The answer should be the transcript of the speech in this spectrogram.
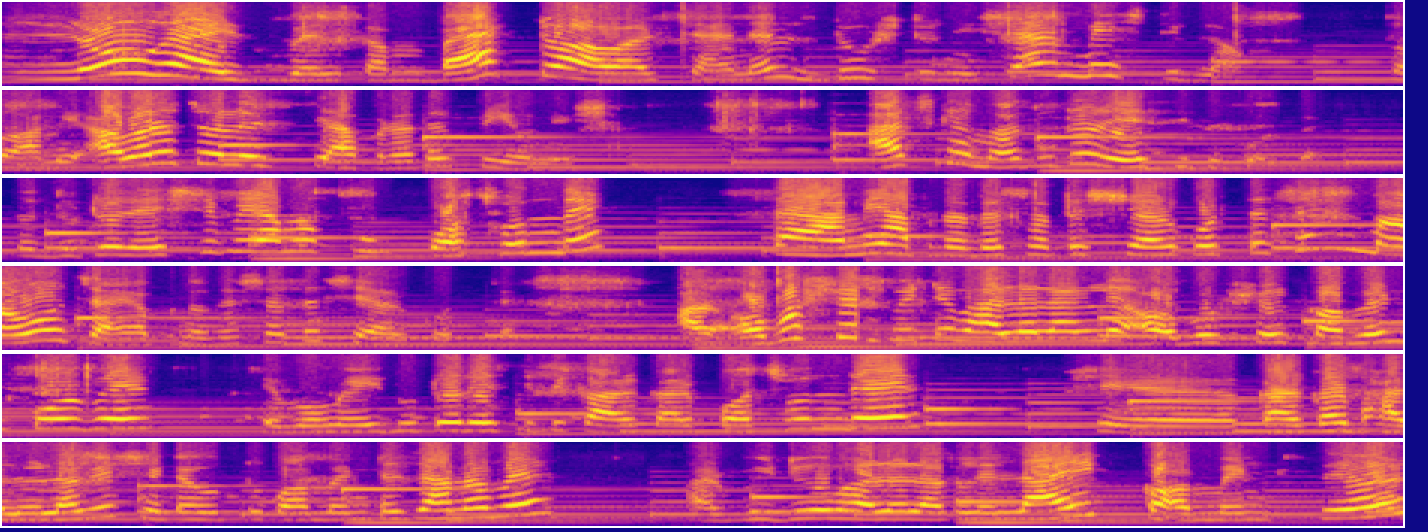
Hello guys welcome back to our channel দুষ্টু নিশার মিষ্টি ব্লগ তো আমি আবারও চলে এসেছি আপনাদের প্রিয় নিশা। আজকে আমার দুটো রেসিপি করবে। তো দুটো রেসিপি আমার খুব পছন্দের, তাই আমি আপনাদের সাথে শেয়ার করতে চাই, মাও চাই আপনাদের সাথে শেয়ার করতে। আর অবশ্যই রেসিপিটি ভালো লাগলে অবশ্যই কমেন্ট করবেন, এবং এই দুটো রেসিপি কার কার পছন্দের, সে, কার কার ভালো লাগে সেটাও একটু কমেন্টে জানাবেন। আর ভিডিও ভালো লাগলে লাইক কমেন্ট শেয়ার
